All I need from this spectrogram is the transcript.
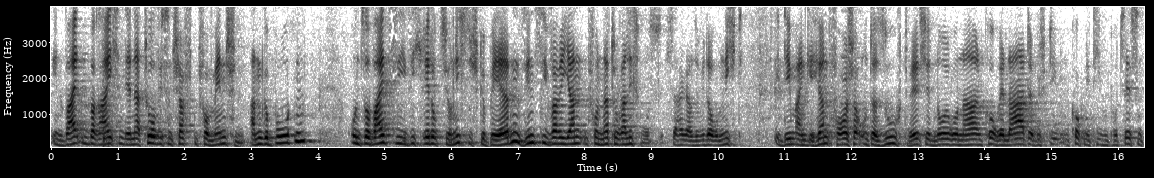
in weiten Bereichen der Naturwissenschaften vom Menschen angeboten. Und soweit sie sich reduktionistisch gebärden, sind sie Varianten von Naturalismus. Ich sage also wiederum nicht, indem ein Gehirnforscher untersucht, welche neuronalen Korrelate bestimmten kognitiven Prozessen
